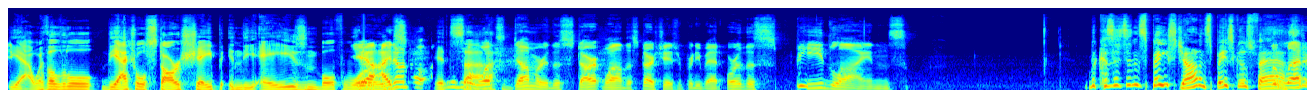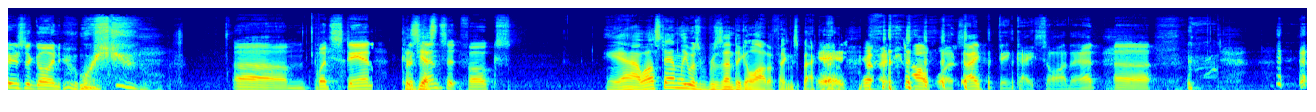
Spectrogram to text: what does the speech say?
Yeah, with a little the actual star shape in the A's in both words. yeah, I don't know. I It's don't know uh, what's dumber, the star. Well, the star shapes are pretty bad, or the speed lines. because it's in space, John, and space goes fast. The letters are going. whoosh. Um, but Stan 'Cause, yes- presents it, folks. yeah, well, Stanley was presenting a lot of things back then. I was. I think I saw that. Uh,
